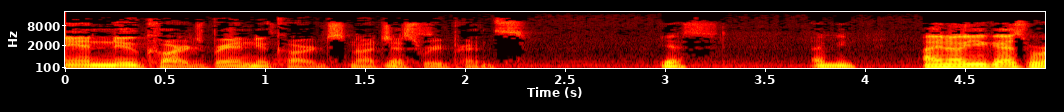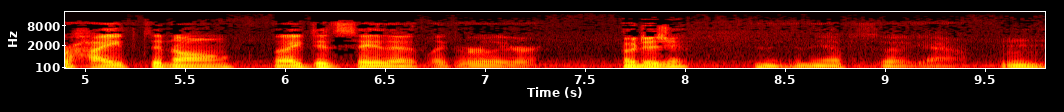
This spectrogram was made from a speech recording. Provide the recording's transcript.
and new cards, brand new cards, not just Yes. reprints. yes. I mean, I know you guys were hyped and all, but I did say that like earlier Oh, did you? in, in the episode. Yeah, Mm.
